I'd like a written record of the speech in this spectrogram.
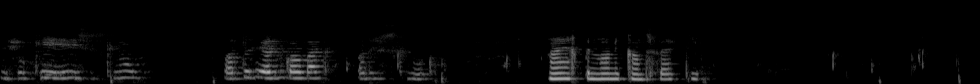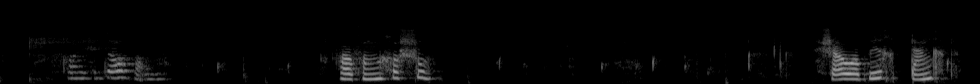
Ist okay, ist es genug? Warte, dann geh weg. Oder ist es genug? Nein, ich bin noch nicht ganz fertig. Kann ich jetzt anfangen? Anfangen kannst du schon. Auch an Bücher gedacht?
